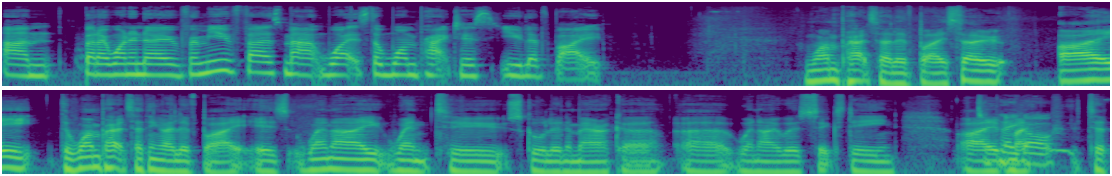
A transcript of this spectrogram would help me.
Um, but I want to know from you first, Matt, what is the one practice you live by? One practice I live by. So, I the one practice I think I live by is when I went to school in America uh, when I was 16. I play my, golf. To,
